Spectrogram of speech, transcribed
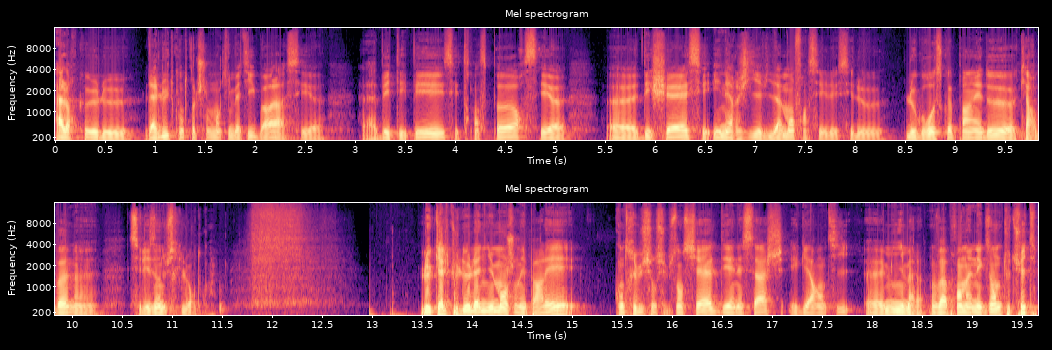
alors que la lutte contre le changement climatique, bah voilà, c'est euh, BTP, c'est transport, c'est euh, déchets, c'est énergie évidemment. Enfin, c'est le, gros scope 1 et 2 carbone, c'est les industries lourdes. Le calcul de l'alignement, j'en ai parlé. Contribution substantielle, DNSH et garantie minimale. On va prendre un exemple tout de suite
